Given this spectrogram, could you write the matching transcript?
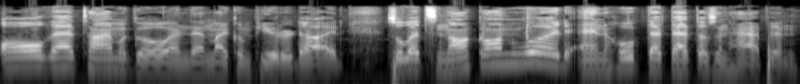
all that time ago, and then my computer died. So let's knock on wood and hope that that doesn't happen.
